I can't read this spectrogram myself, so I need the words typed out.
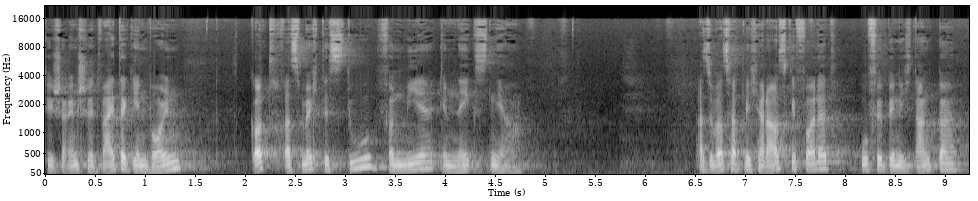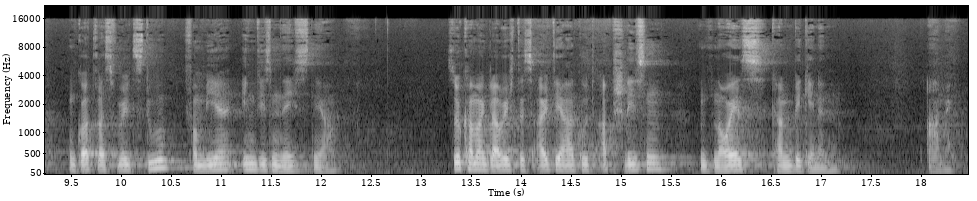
die schon einen Schritt weitergehen wollen. Gott, was möchtest du von mir im nächsten Jahr? Also was hat mich herausgefordert? Wofür bin ich dankbar? Und Gott, was willst du von mir in diesem nächsten Jahr? So kann man, glaube ich, das alte Jahr gut abschließen und Neues kann beginnen. Amen.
